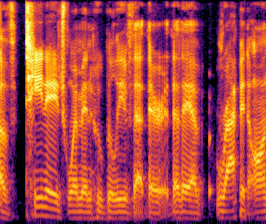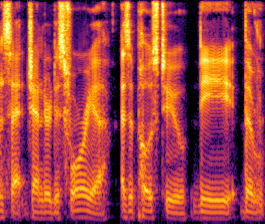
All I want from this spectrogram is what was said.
of teenage women who believe that they're that they have rapid onset gender dysphoria, as opposed to the the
